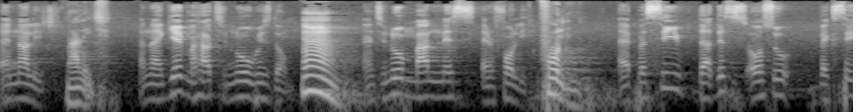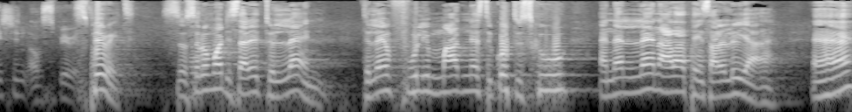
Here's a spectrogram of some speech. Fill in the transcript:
and knowledge, Knowledge. and I gave my heart to know wisdom Mm. and to know madness and folly. Fully. I perceive that this is also vexation of spirit. Spirit. So Solomon decided to learn, to learn fully madness, to go to school, and then learn other things. Hallelujah. Uh-huh.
